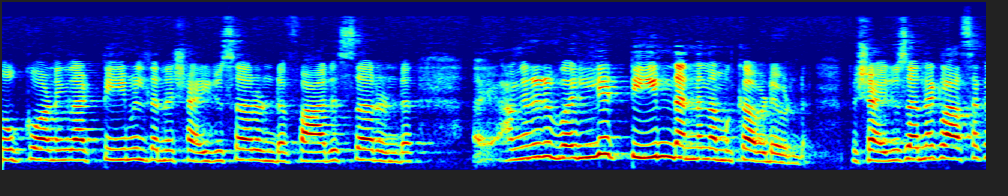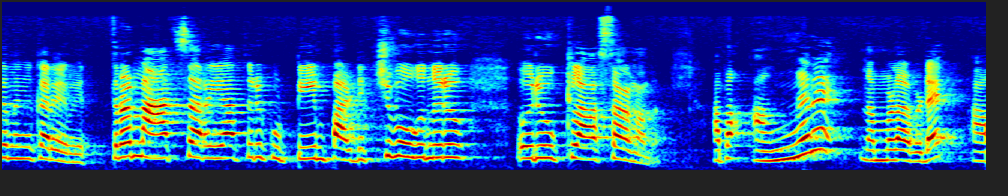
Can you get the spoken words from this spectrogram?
നോക്കുവാണെങ്കിൽ ആ ടീമിൽ തന്നെ ഷൈജു സാറുണ്ട് ഫാരിസ് സാറുണ്ട് അങ്ങനെ ഒരു വലിയ ടീം തന്നെ നമുക്ക് അവിടെ ഉണ്ട്. ഇപ്പോൾ ഷൈജു സാറിന്റെ ക്ലാസ്സൊക്കെ നിങ്ങൾക്കറിയാം. എത്ര മാത്സ് അറിയാത്തൊരു കുട്ടിയും പഠിച്ചു പോകുന്നൊരു ഒരു ക്ലാസ്സാണത് അപ്പം അങ്ങനെ നമ്മളവിടെ ആ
